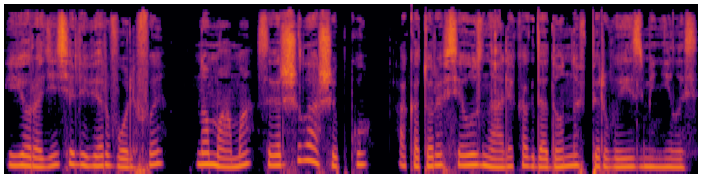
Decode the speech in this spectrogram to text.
Ее родители вер-вольфы, но мама совершила ошибку, о которой все узнали, когда Донна впервые изменилась.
